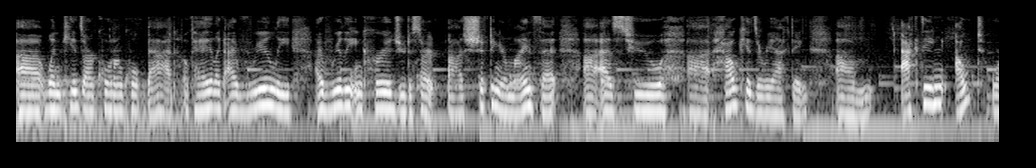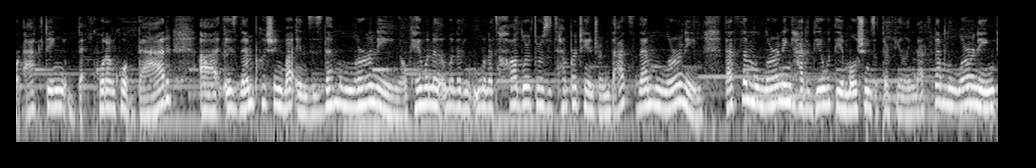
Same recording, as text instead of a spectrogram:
uh, when kids are quote unquote bad okay? Like i really i really encourage you to start uh, shifting your mindset uh, as to uh, how kids are reacting um, acting out or acting quote unquote bad uh, is them pushing buttons is them learning okay? When a, when a, when a toddler throws a temper tantrum that's them learning. That's them learning how to deal with the emotions that they're feeling. That's them learning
